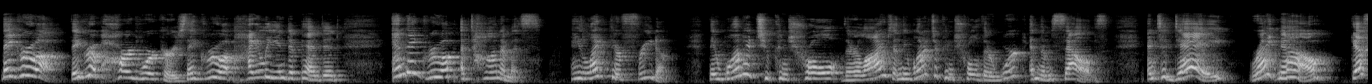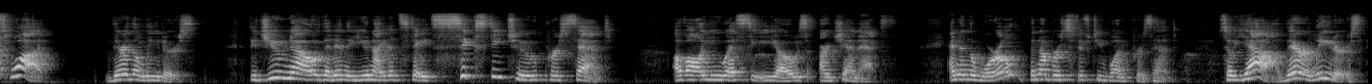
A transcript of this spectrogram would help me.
they grew up. They grew up hard workers. They grew up highly independent and they grew up autonomous. They liked their freedom. They wanted to control their lives and they wanted to control their work and themselves. And today, right now, guess what? They're the leaders. Did you know that in the United States, 62% of all US CEOs are Gen X? And in the world, the number is 51%. So yeah, they're leaders.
